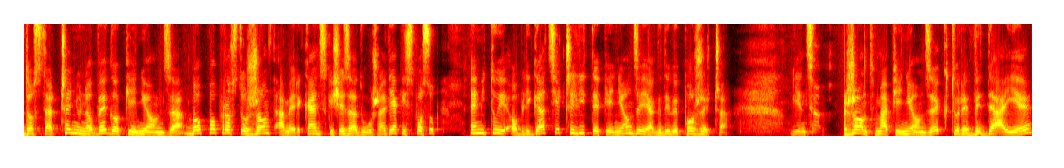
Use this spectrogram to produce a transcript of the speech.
dostarczeniu nowego pieniądza, bo po prostu rząd amerykański się zadłuża. W jaki sposób emituje obligacje, czyli te pieniądze jak gdyby pożycza. Więc rząd ma pieniądze, które wydaje,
